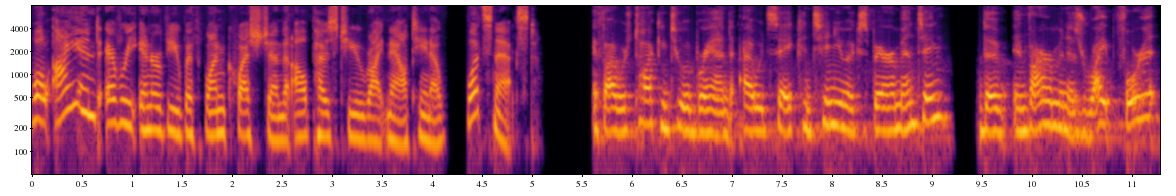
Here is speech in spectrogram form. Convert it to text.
Well, I end every interview with one question that I'll pose to you right now, Tina. What's next? If I was talking to a brand, I would say continue experimenting the environment is ripe for it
